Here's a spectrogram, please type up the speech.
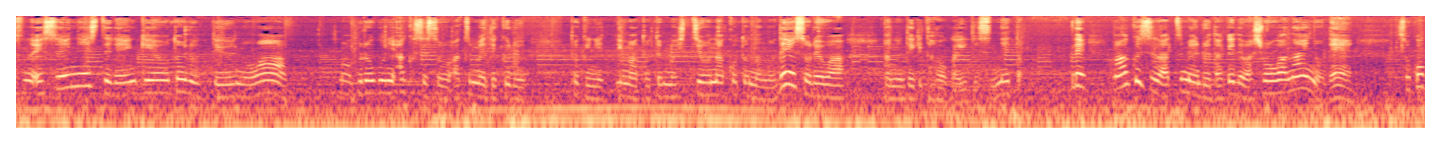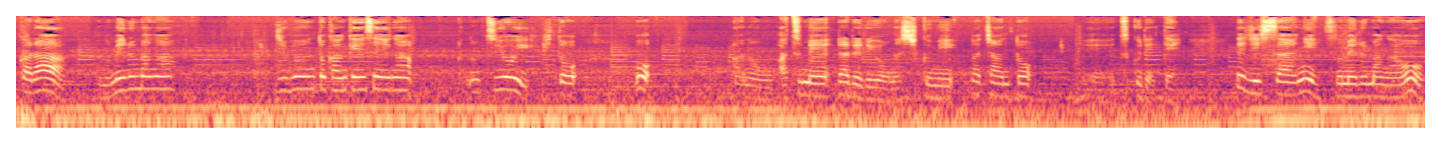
その SNS で連携を取るっていうのはまあ、ブログにアクセスを集めてくる時に今とても必要なことなのでそれはあのできた方がいいですねと。で、まあ、アクセスを集めるだけではしょうがないのでそこからあのメルマガ自分と関係性が強い人をあの集められるような仕組みがちゃんと、えー、作れてで実際にそのメルマガを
